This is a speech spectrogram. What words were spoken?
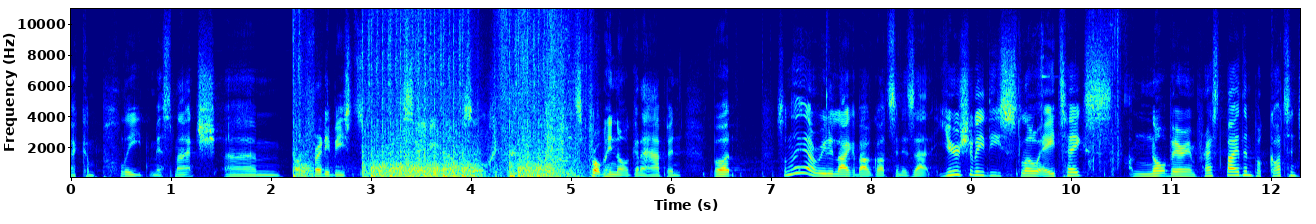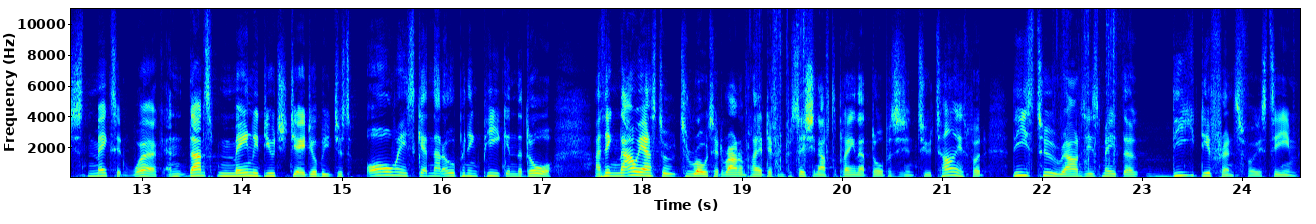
a complete mismatch. Um, Freddy Beast's saving now, so it's probably not going to happen. But something I really like about Godsent is that usually these slow A takes, I'm not very impressed by them, but Godsent just makes it work. And that's mainly due to JW just always getting that opening peek in the door. I think now he has to, to rotate around and play a different position after playing that door position two times, but these two rounds he's made the the difference for his team,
